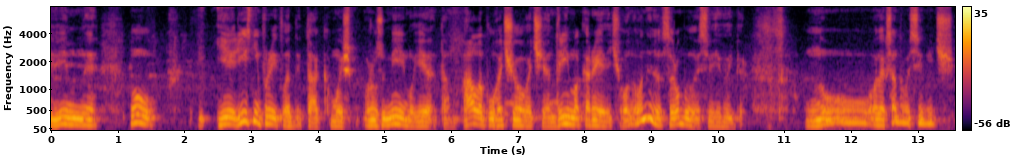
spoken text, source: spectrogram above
він. Ну, Є різні приклади, так ми ж розуміємо, є там Алла Пугачова чи Андрій Макаревич. Вони зробили свій вибір. Ну, Олександр Васильович,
